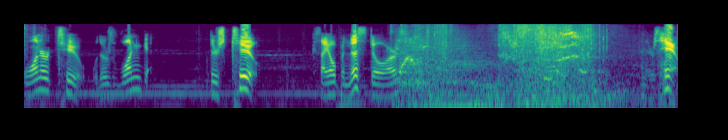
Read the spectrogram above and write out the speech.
One or two. There's one guy. There's two. Because I opened this door. And there's him.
